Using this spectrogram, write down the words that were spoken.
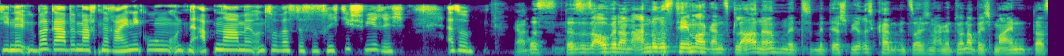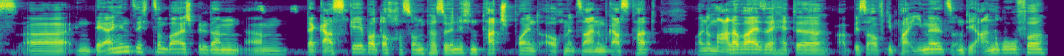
die eine Übergabe macht, eine Reinigung und eine Abnahme und sowas, das ist richtig schwierig. Also. Ja, das, das ist auch wieder ein anderes Thema, ganz klar, ne, mit, mit der Schwierigkeit mit solchen Agenturen. Aber ich meine, dass äh, in der Hinsicht zum Beispiel dann ähm, der Gastgeber doch so einen persönlichen Touchpoint auch mit seinem Gast hat. Weil normalerweise hätte bis auf die paar E-Mails und die Anrufe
